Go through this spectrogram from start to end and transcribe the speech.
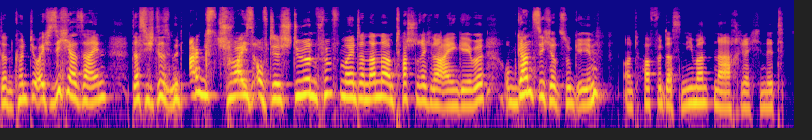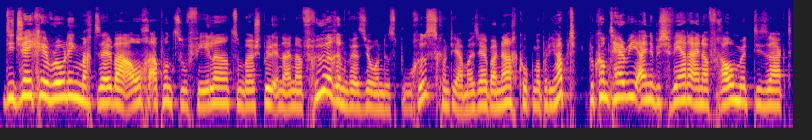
dann könnt ihr euch sicher sein, dass ich das mit Angstschweiß auf der Stirn fünfmal hintereinander am Taschenrechner eingebe, um ganz sicher zu gehen und hoffe, dass niemand nachrechnet. Die J.K. Rowling macht selber auch ab und zu Fehler, zum Beispiel in einer früheren Version des Buches, könnt ihr ja mal selber nachgucken, ob ihr die habt, bekommt Harry eine Beschwerde einer Frau mit, die sagt,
